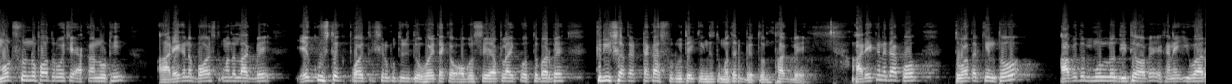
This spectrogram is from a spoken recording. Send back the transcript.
মোট শূন্য পদ রয়েছে একান্নটি, আর এখানে বয়স তোমাদের লাগবে একুশ থেকে পঁয়ত্রিশের মতো যদি হয়ে থাকে অবশ্যই অ্যাপ্লাই করতে পারবে। তিরিশ হাজার টাকা শুরুতেই কিন্তু তোমাদের বেতন থাকবে। আর এখানে দেখো, তোমাদের কিন্তু আবেদন মূল্য দিতে হবে। এখানে ইউআর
